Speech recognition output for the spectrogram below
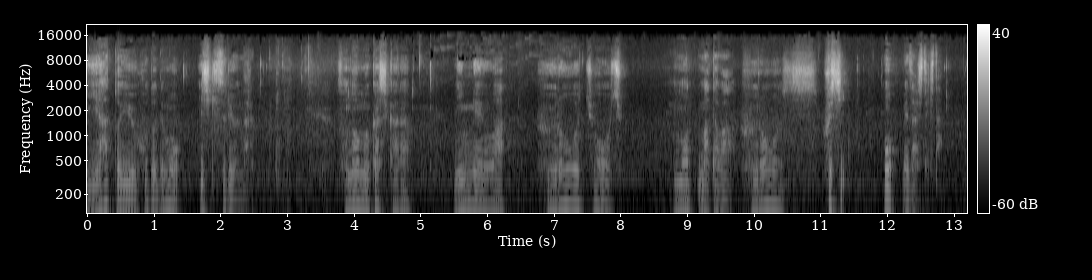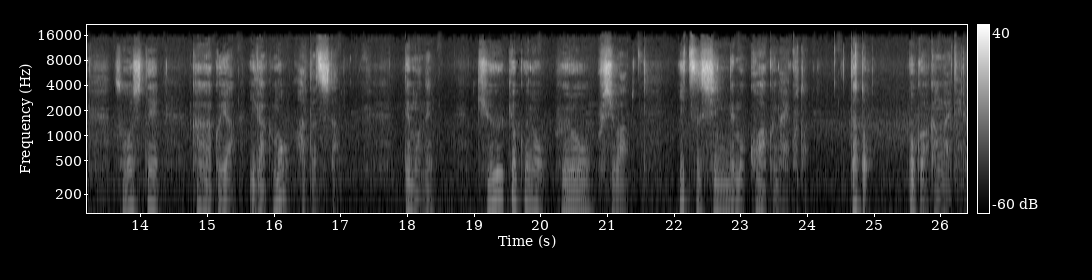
嫌というほどでも意識するようになる。その昔から人間は不老長寿もまたは不老不死を目指してきた。そうして科学や医学も発達した。でもね究極の不老不死はいつ死んでも怖くないこと。だと僕は考えている。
